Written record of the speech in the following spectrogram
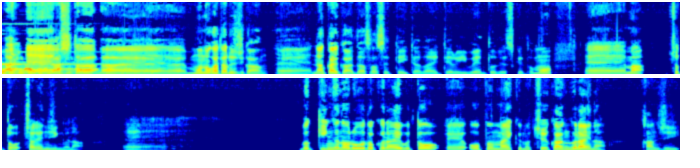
はい、えー、明日、えー、物語る時間、えー、何回か出させていただいているイベントですけども、えー、まあ、ちょっとチャレンジングな、えー、ブッキングの朗読ライブと、えー、オープンマイクの中間ぐらいな感じ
